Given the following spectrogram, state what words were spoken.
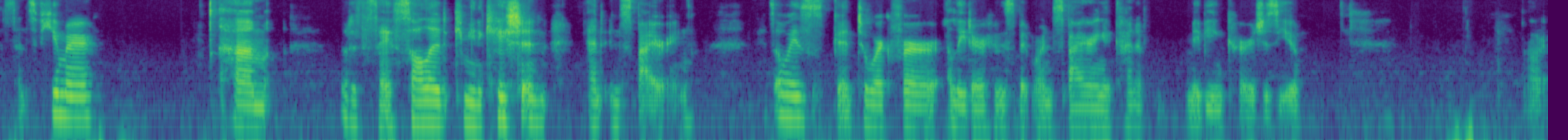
a sense of humor. Um, what does it say? Solid communication and inspiring. It's always good to work for a leader who's a bit more inspiring. It kind of maybe encourages you. All right.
